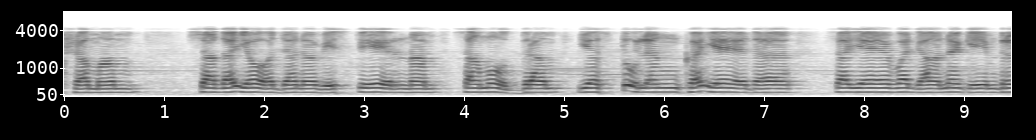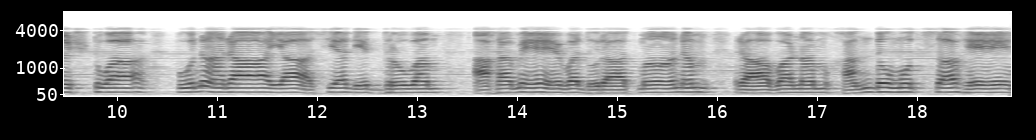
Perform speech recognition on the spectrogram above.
क्षमं शतयोजनविस्तीर्णं समुद्रं यस्तु लङ्घयेत् स एव जानकीं दृष्ट्वा पुनरायास्यदि ध्रुवम्। अहमेव दुरात्मानं रावणं हन्तुमुत्सहे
